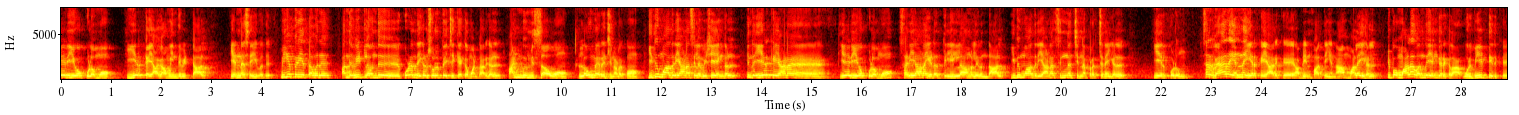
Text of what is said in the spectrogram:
ஏரியோ குளமோ இயற்கையாக அமைந்து விட்டால் என்ன செய்வது? மிகப்பெரிய தவறு. அந்த வீட்டில் வந்து குழந்தைகள் சொல் பேச்சு கேட்க மாட்டார்கள். அன்பு மிஸ் ஆகும். லவ் மேரேஜ் நடக்கும். இது மாதிரியான சில விஷயங்கள் இந்த இயற்கையான ஏரியோ குளமோ சரியான இடத்தில் இல்லாமல் இருந்தால் இது மாதிரியான சின்ன சின்ன பிரச்சனைகள் ஏற்படும். சார் வேற என்ன இயற்கையா இருக்கு? அப்படின்னு பார்த்தீங்கன்னா மலைகள். இப்போ மலை வந்து எங்க இருக்கலாம்? ஒரு வீட்டிற்கு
